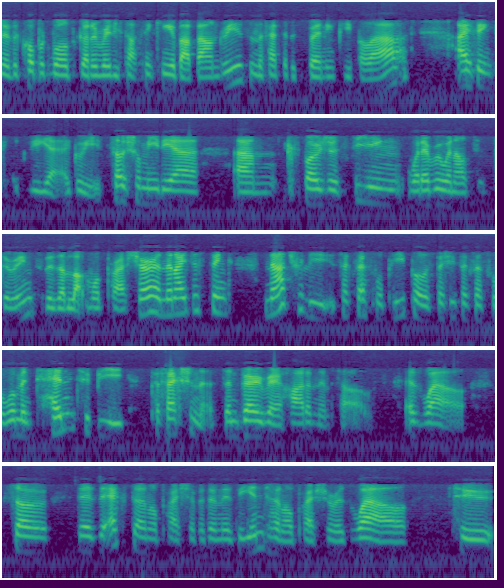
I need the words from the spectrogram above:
know, the corporate world's got to really start thinking about boundaries and the fact that it's burning people out. I think, yeah, agreed. Social media, um, exposure, seeing what everyone else is doing, so there's a lot more pressure. And then I just think naturally successful people, especially successful women, tend to be perfectionists and very, very hard on themselves as well. So there's the external pressure, but then there's the internal pressure as well to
